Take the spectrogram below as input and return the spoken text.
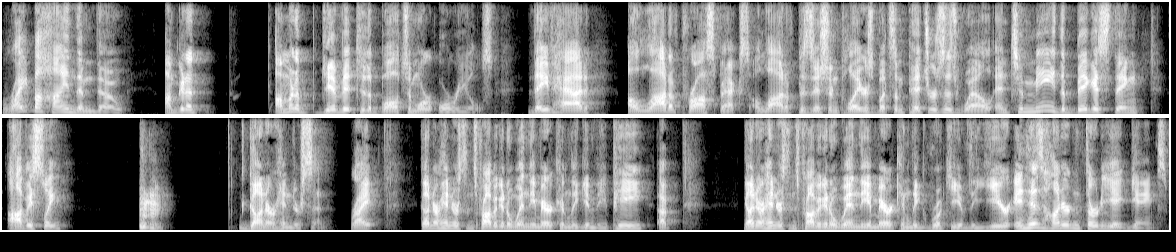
Right behind them, though, I'm gonna I'm gonna give it to the Baltimore Orioles. They've had a lot of prospects, a lot of position players, but some pitchers as well. And to me, the biggest thing, obviously, Gunnar Henderson, right? Gunnar Henderson's probably going to win the American League MVP. Uh, Gunnar Henderson's probably going to win the American League Rookie of the Year in his 138 games.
